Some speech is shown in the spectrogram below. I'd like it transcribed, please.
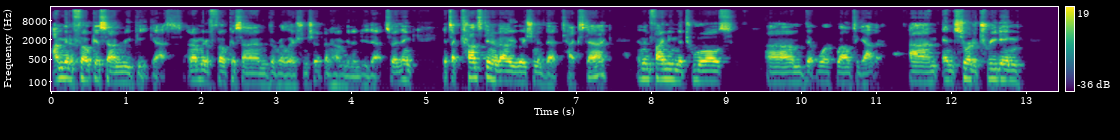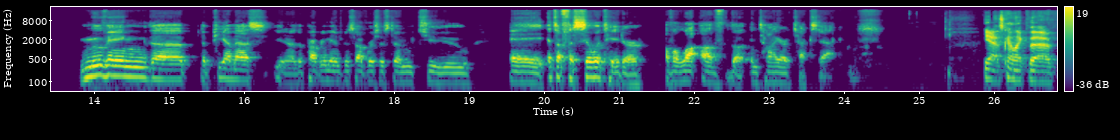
I'm going to focus on repeat guests and I'm going to focus on the relationship and how I'm going to do that. So I think it's a constant evaluation of that tech stack and then finding the tools um, that work well together um, and sort of treating moving the the PMS, you know, the property management software system to a it's a facilitator of a lot of the entire tech stack. Yeah, it's kind of like the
